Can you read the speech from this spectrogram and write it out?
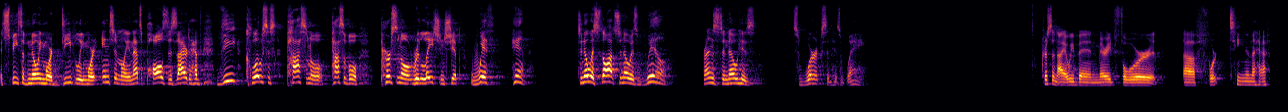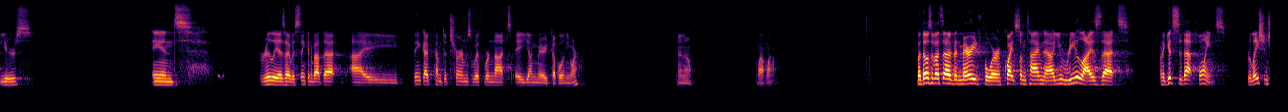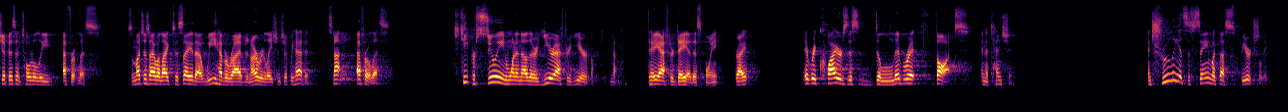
It speaks of knowing more deeply, more intimately, and that's Paul's desire to have the closest possible, possible personal relationship with him to know his thoughts, to know his will. Friends, to know his, his works and his way. Krista and I, we've been married for uh, 14 and a half years. And really, as I was thinking about that, I think I've come to terms with we're not a young married couple anymore. I know. Wow, wow. But those of us that have been married for quite some time now, you realize that when it gets to that point, relationship isn't totally effortless. As much as I would like to say that we have arrived in our relationship, we haven't. It's not effortless. To keep pursuing one another year after year, day after day at this point, right? It requires this deliberate thought and attention. And truly, it's the same with us spiritually.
